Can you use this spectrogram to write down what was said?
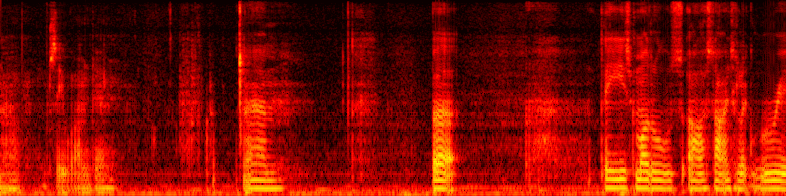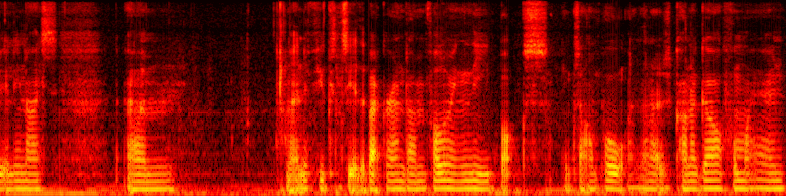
I'll see what I'm doing. Um, but these models are starting to look really nice. Um, and if you can see at the background I'm following the box example and then I just kind of go off on my own.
